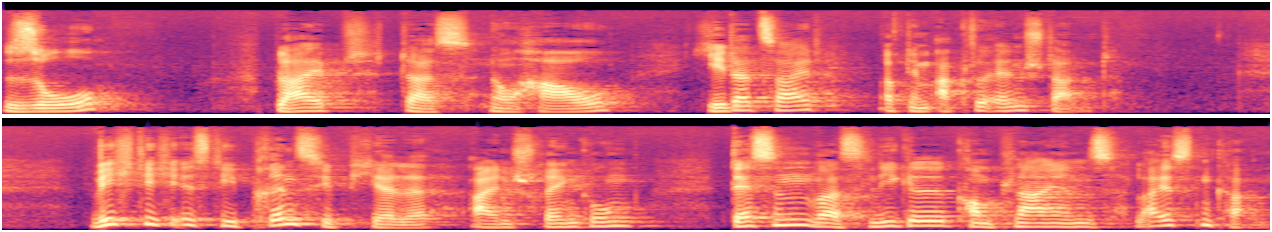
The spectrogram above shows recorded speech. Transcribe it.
So bleibt das Know-how jederzeit auf dem aktuellen Stand. Wichtig ist die prinzipielle Einschränkung dessen, was Legal Compliance leisten kann.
